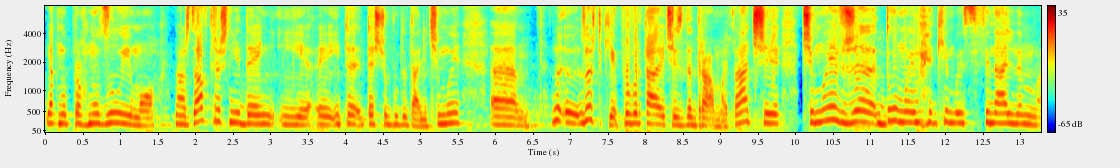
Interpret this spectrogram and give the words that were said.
як ми прогнозуємо наш завтрашній день і і те, те, що буде далі. Чи ми ну, знову ж таки повертаючись до драми, та? Чи, чи ми вже думаємо якимось фінальним е,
